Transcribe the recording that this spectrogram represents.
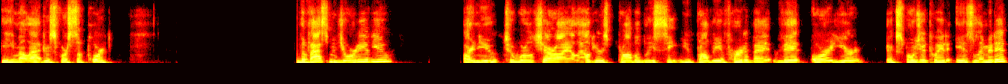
the email address for support. The vast majority of you are new to WorldShare ILL. You're probably see you probably have heard about it or your exposure to it is limited.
